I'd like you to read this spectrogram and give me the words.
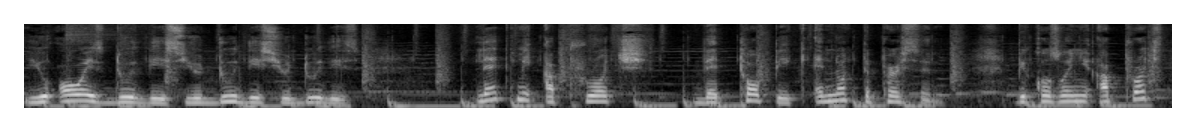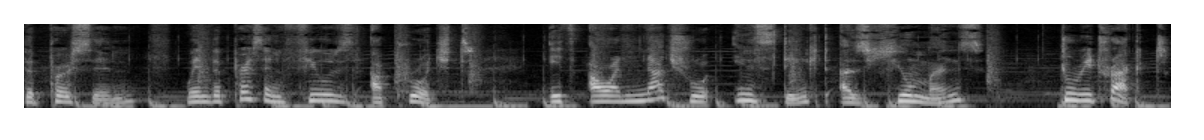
You always do this. You do this. You do this. Let me approach the topic and not the person. Because when you approach the person when the person feels approached it's our natural instinct as humans to retract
